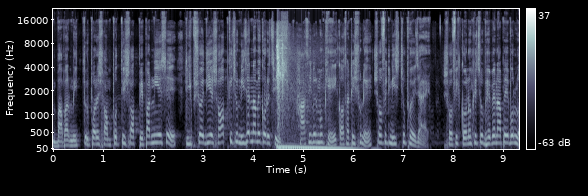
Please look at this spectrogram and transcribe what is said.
বাবার মৃত্যুর পরে সম্পত্তি সব পেপার নিয়ে এসে টিপসই দিয়ে সব কিছু নিজের নামে করেছিস। হাসিবের মুখে এই কথাটি শুনে শফিক নিশ্চুপ হয়ে যায়। শফিক কোনো কিছু ভেবে না পেয়ে বলল,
